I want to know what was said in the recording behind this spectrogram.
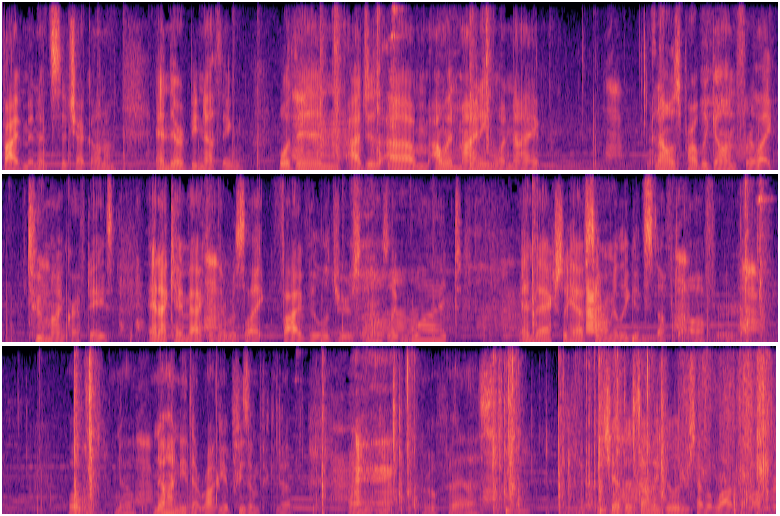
five minutes to check on them, and there would be nothing. Well, then I just, um, I went mining one night, and I was probably gone for like two Minecraft days, and I came back and there was like five villagers, and I was like, what? And they actually have some really good stuff to offer. Whoa, no, no, I need that rocket. Please don't pick it up. I need eat real fast. But yeah, the zombie villagers have a lot to offer.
